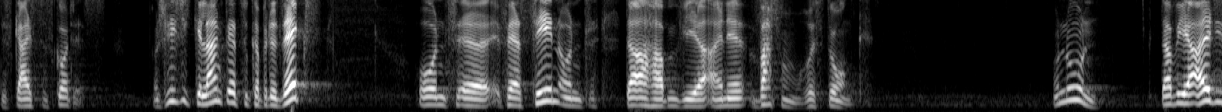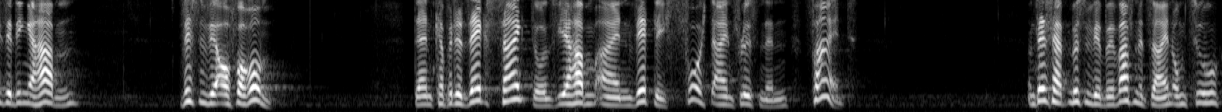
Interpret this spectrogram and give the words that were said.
des Geistes Gottes. Und schließlich gelangt er zu Kapitel 6 und äh, Vers 10 und da haben wir eine Waffenrüstung. Und nun, da wir all diese Dinge haben, wissen wir auch warum. Denn Kapitel 6 zeigt uns, wir haben einen wirklich furchteinflößenden Feind. Und deshalb müssen wir bewaffnet sein, um, zu,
